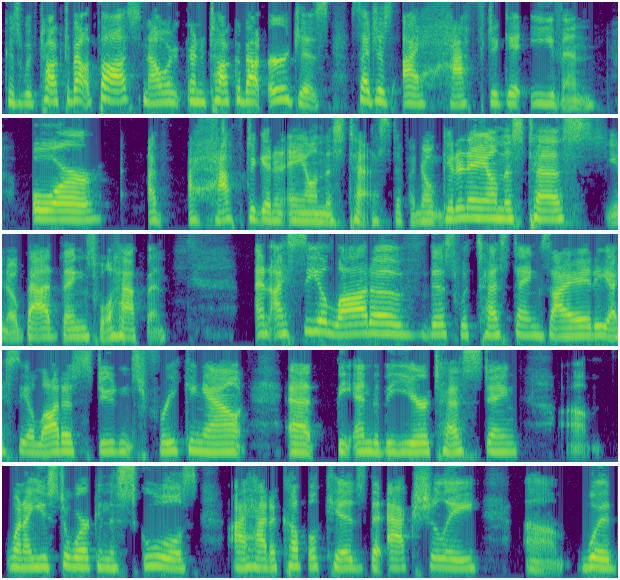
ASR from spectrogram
because we've talked about thoughts now we're going to talk about urges such as i have to get even or i have to get an a on this test. If i don't get an a on this test you know bad things will happen and i see a lot of this with test anxiety. I see a lot of students freaking out at the end of the year testing. Um, when i used to work in the schools i had a couple kids that actually um, would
